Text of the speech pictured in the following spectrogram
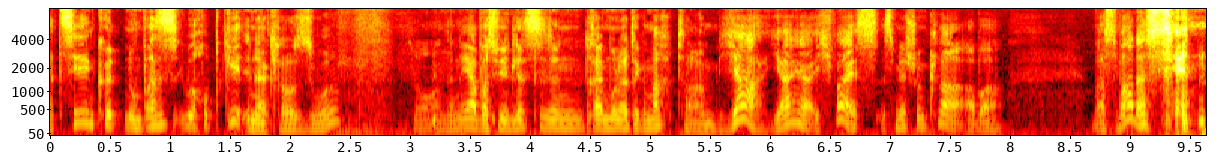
erzählen könnten, um was es überhaupt geht in der Klausur? So, und dann, ja, was wir die letzten drei Monate gemacht haben. Ja, ja, ja, ich weiß, ist mir schon klar, aber was war das denn?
